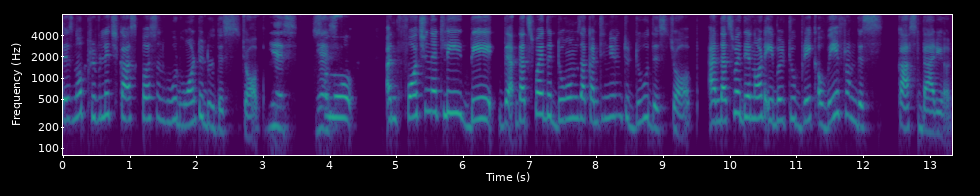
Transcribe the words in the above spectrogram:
there's no privileged caste person who would want to do this job Yes. Yes. so unfortunately they that, that's why the Doms are continuing to do this job and that's why they're not able to break away from this caste barrier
